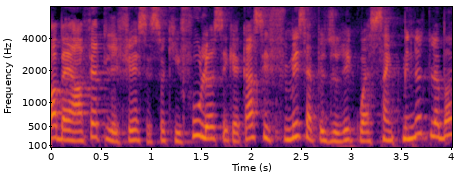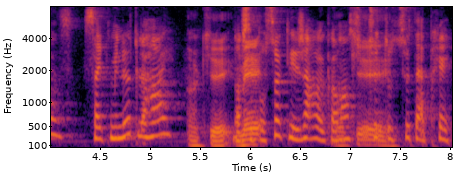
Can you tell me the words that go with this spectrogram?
Ah, ben en fait, l'effet, c'est ça qui est fou, là, c'est que quand c'est fumé, ça peut durer quoi, 5 minutes le buzz? 5 minutes le high? OK. Donc, c'est pour ça que les gens recommencent tout de suite, tout de suite après.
